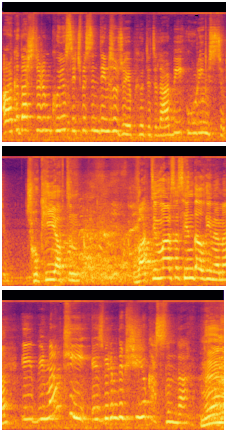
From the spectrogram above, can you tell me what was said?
arkadaşlarım koyun seçmesini Deniz Hoca yapıyor dediler. Bir uğrayayım istedim. Çok iyi yaptın. Vaktin varsa seni de alayım hemen. Ee, bilmem ki ezberimde bir şey yok aslında. Ne önemi?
